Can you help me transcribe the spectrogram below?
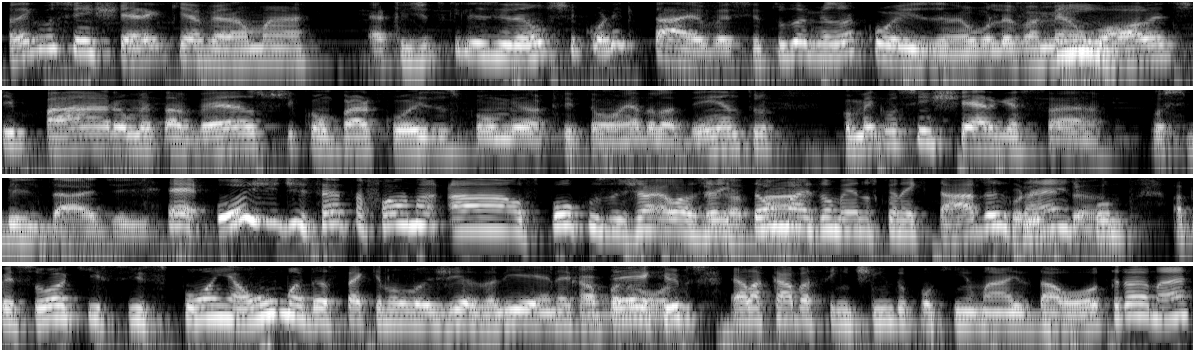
Como é que você enxerga que haverá uma acredito que eles irão se conectar, vai ser tudo a mesma coisa, né? Eu vou levar Sim. minha wallet para o metaverso e comprar coisas com a minha criptomoeda lá dentro. Como é que você enxerga essa possibilidade aí? É, hoje, de certa forma, aos poucos já elas já, já estão tá mais ou menos conectadas, né? Tipo, a pessoa que se expõe a uma das tecnologias ali, NFT, cripto, ela acaba sentindo um pouquinho mais da outra, né?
